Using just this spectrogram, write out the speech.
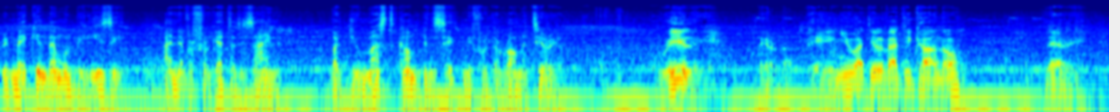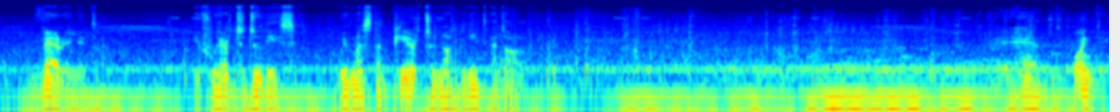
Remaking them will be easy. I never forget the design. But you must compensate me for the raw material. Really? They're not paying you at Il Vaticano? Very, very little. If we are to do this, we must appear to not meet at all. A hand pointing.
